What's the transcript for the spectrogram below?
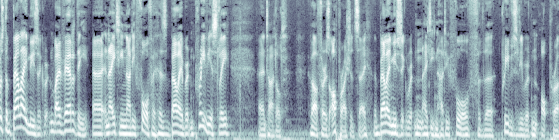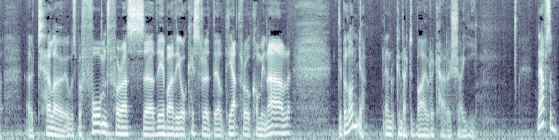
Was the ballet music written by Verdi uh, in 1894 for his ballet written previously, entitled, well, for his opera, I should say. The ballet music written in 1894 for the previously written opera Otello. It was performed for us uh, there by the Orchestra del Teatro Comunale di Bologna and conducted by Riccardo Chailly. Now for some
